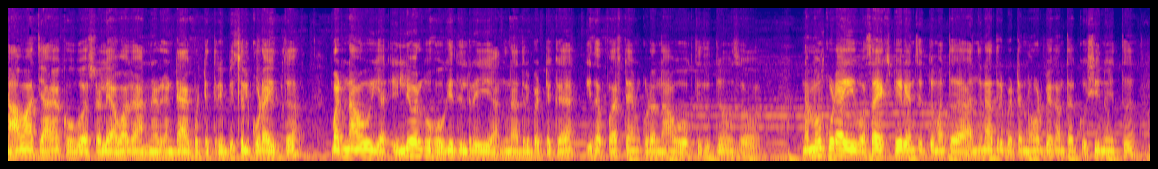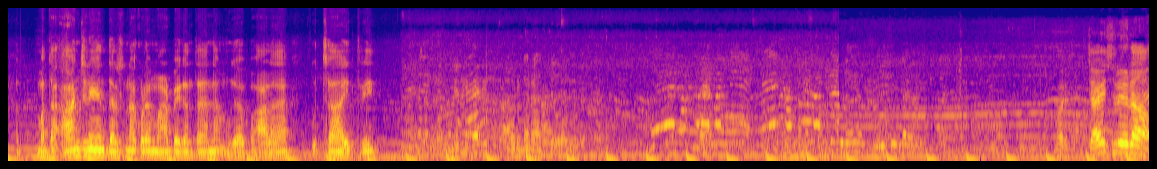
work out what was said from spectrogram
ನಾವು ಆ ಜಾಗಕ್ಕೆ ಹೋಗೋ ಅಷ್ಟರಲ್ಲಿ ಅವಾಗ ಹನ್ನೆರಡು ಗಂಟೆ ಆಗಿಬಿಟ್ಟಿದ್ರಿ ಬಿಸಿಲು ಕೂಡ ಇತ್ತು. ಬಟ್ ನಾವು ಇಲ್ಲಿವರೆಗೂ ಹೋಗಿದ್ದಿಲ್ಲ ರೀ ಅಂಜನಾದ್ರಿ ಬೆಟ್ಟಕ್ಕೆ. ಇದೇ ಫಸ್ಟ್ ಟೈಮ್ ಕೂಡ ನಾವು ಹೋಗ್ತಿದ್ದಿದ್ದು ಸೊ ನಮಗೂ ಕೂಡ ಈ ಹೊಸ ಎಕ್ಸ್ಪೀರಿಯನ್ಸ್ ಇತ್ತು ಮತ್ತು ಅಂಜನಾದ್ರಿ ಬೆಟ್ಟ ನೋಡ್ಬೇಕಂತ ಖುಷಿನೂ ಇತ್ತು. ಮತ್ತು ಆಂಜನೇಯ ದರ್ಶನ ಕೂಡ ಮಾಡ್ಬೇಕಂತ ನಮ್ಗೆ ಭಾಳ ಉತ್ಸಾಹ ಐತ್ರಿ. ರೀ ಜೈ ಶ್ರೀರಾಮ್.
